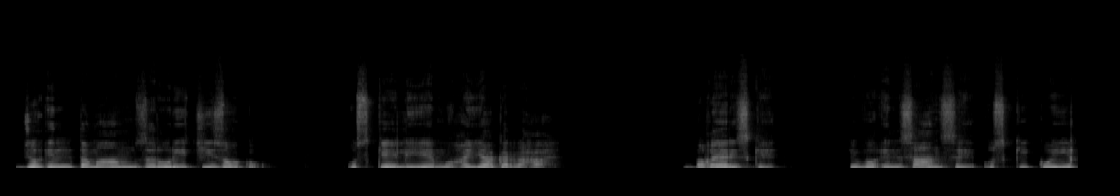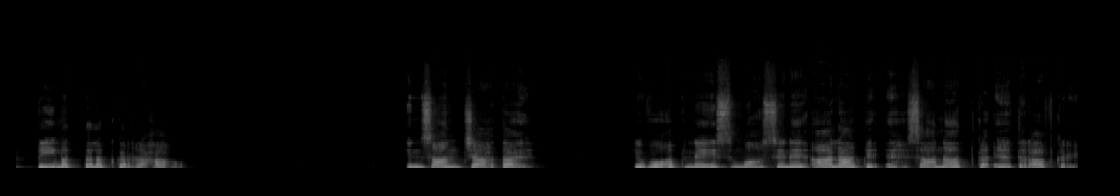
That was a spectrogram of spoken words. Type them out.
جو ان تمام ضروری چیزوں کو اس کے لیے مہیا کر رہا ہے، بغیر اس کے کہ وہ انسان سے اس کی کوئی قیمت طلب کر رہا ہو۔ انسان چاہتا ہے کہ وہ اپنے اس محسن اعلیٰ کے احسانات کا اعتراف کرے۔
